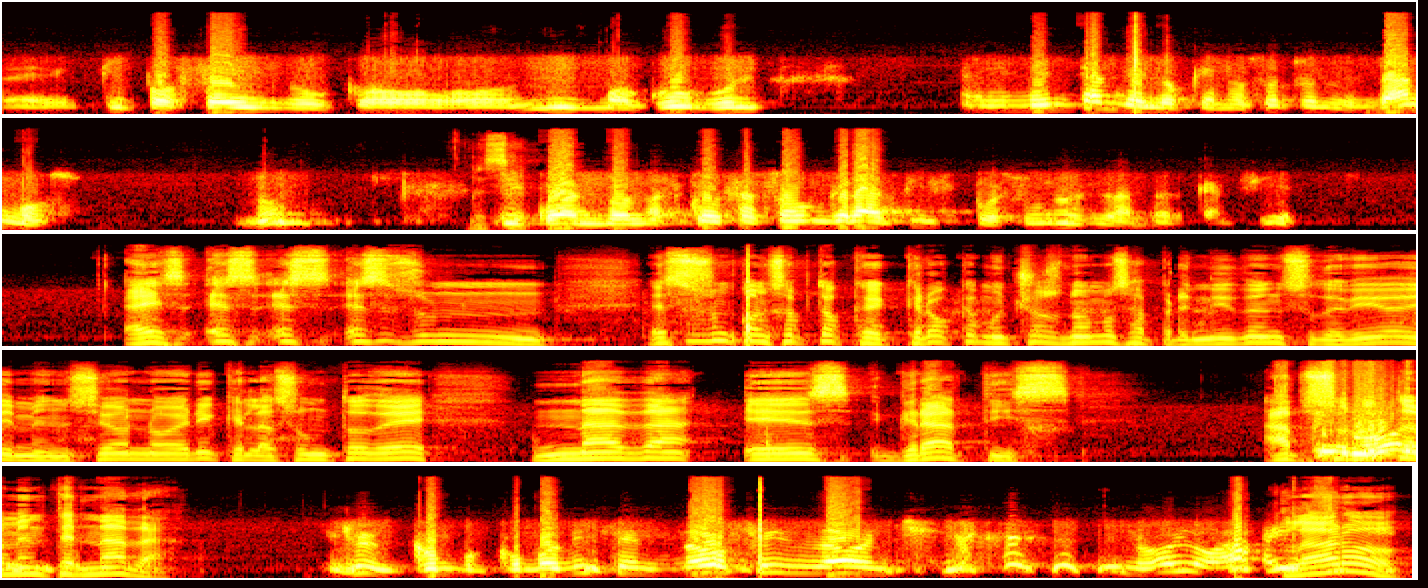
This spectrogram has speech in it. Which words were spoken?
eh, tipo Facebook o, o mismo Google alimentan de lo que nosotros les damos, ¿no? Y cuando las cosas son gratis, pues uno es la mercancía. Es, es, es, ese, es un, ese es un concepto que creo que muchos no hemos aprendido en su debida dimensión, ¿no, Eric? El asunto de nada es gratis. Absolutamente nada. Como, como dicen, no free lunch. no lo hay. Claro.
